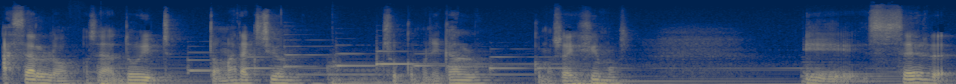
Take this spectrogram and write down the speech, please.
hacerlo, o sea, do it tomar acción, subcomunicarlo, como ya dijimos, y ser,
